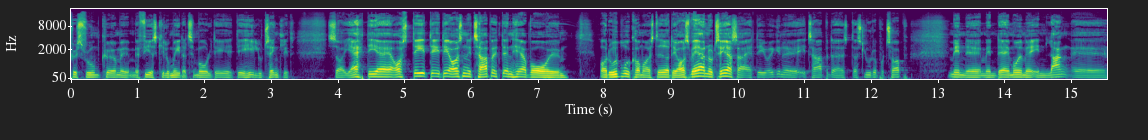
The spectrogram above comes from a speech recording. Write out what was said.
Chris Froome kører med, med 80 km til mål. Det, det er helt utænkeligt. Så ja, det er også, det, det, det er også en etape, den her, hvor, øh, hvor et udbrud kommer afsted. Og det er også værd at notere sig, at det er jo ikke en øh, etape, der, der slutter på top, men, øh, men derimod med en lang... Øh,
